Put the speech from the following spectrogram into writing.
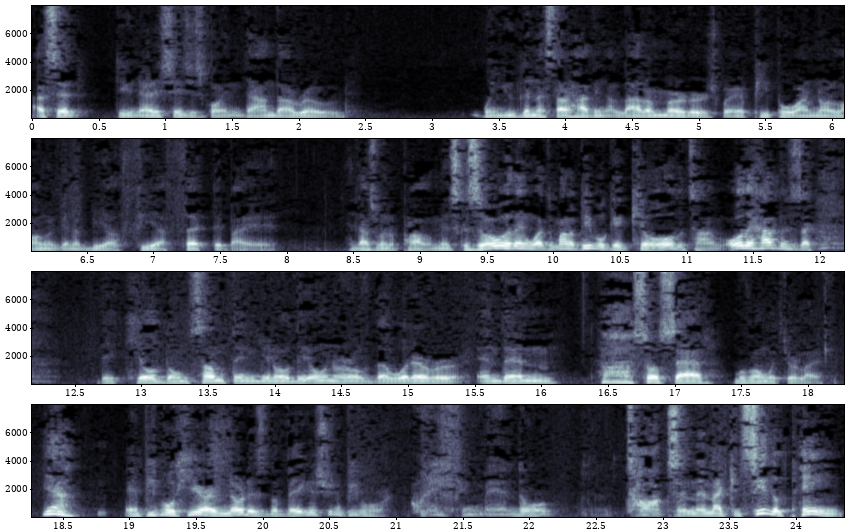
I said, "The United States is going down that road." When you're gonna start having a lot of murders where people are no longer gonna be be affected by it, and that's when the problem is. Because over there in Guatemala, people get killed all the time. All that happens is like they killed on something, you know, the owner of the whatever, and then ah, so sad. Move on with your life. Yeah. And people here, I noticed the Vegas shooting, people were grieving, man. They were toxin, and then I could see the pain,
